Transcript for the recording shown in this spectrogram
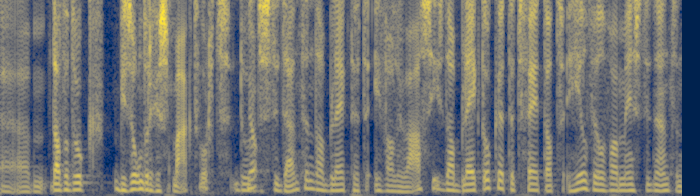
um, dat het ook bijzonder gesmaakt wordt door ja. de studenten. Dat blijkt uit de evaluaties. Dat blijkt ook uit het feit dat heel veel van mijn studenten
